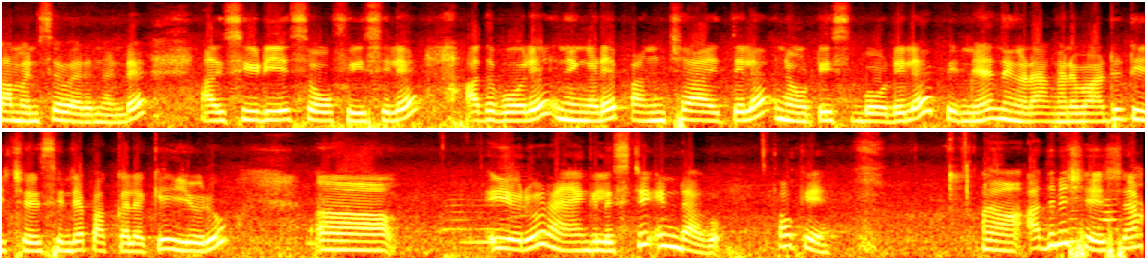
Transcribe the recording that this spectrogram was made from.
കമൻസ് വരുന്നുണ്ട്. ഐ സി ഡി എസ് ഓഫീസിൽ അതുപോലെ നിങ്ങളുടെ പഞ്ചായത്തിൽ നോട്ടീസ് ബോർഡിൽ പിന്നെ നിങ്ങളുടെ അംഗനവാടി ടീച്ചേഴ്സിന്റെ പക്കലൊക്കെ ഈ ഒരു ഈ ഒരു റാങ്ക് ലിസ്റ്റ് ഉണ്ടാകും ഓക്കെ അതിനുശേഷം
